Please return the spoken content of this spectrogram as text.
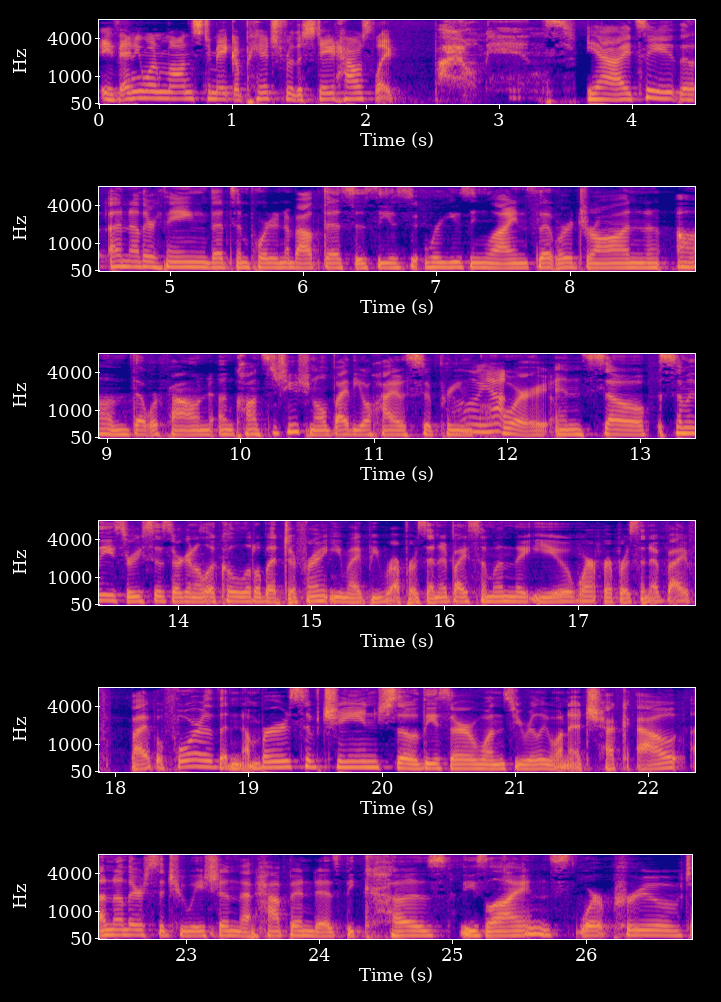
if anyone wants to make a pitch for the state house, like by all means. Yeah, I'd say another thing that's important about this is these we're using lines that were drawn um, that were found unconstitutional by the Ohio Supreme oh, yeah. Court, and so some of these races are going to look a little bit different. You might be represented by someone that you weren't represented by by before. The numbers have changed, so these are ones you really want to check out. Another situation that happened is because these lines were approved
